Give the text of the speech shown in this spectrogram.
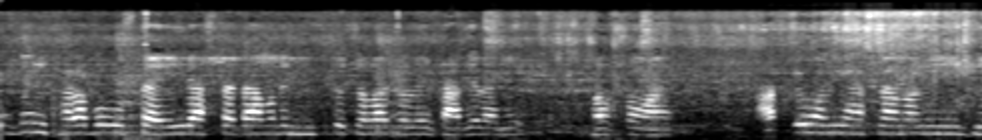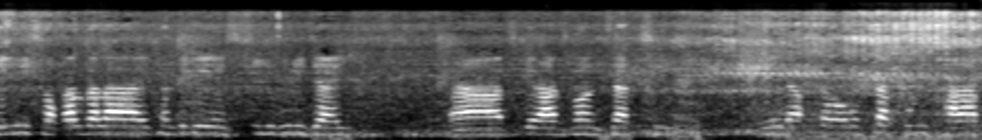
একদম খারাপ অবস্থা, এই রাস্তাটা আমাদের নিত্য চলাচলের কাজে লাগে সবসময় আজকেও আমি আসলাম, আমি ডেলি সকালবেলা এখান থেকে শিলিগুড়ি যাই আজকে রাজগঞ্জ যাচ্ছি। এই রাস্তার অবস্থা খুবই খারাপ,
